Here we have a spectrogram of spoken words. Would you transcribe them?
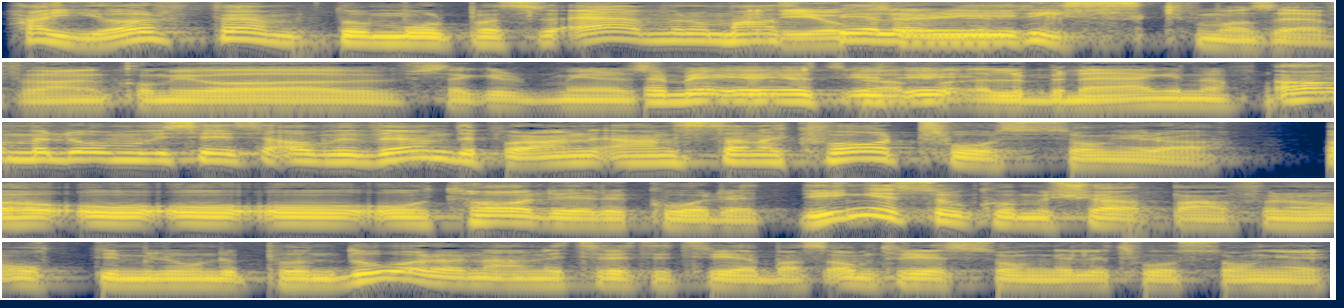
han gör 15 mål per säsong, även om han det är också spelar en i... risk får man säga för han kommer ju vara säkert mer Nej, men jag- jag- jag- eller benägen. i. Ja men då om vi säger så om vi vänder på det, han, han stannar kvar två säsonger då. Och, och, och, och, tar det rekordet. Det är ingen som kommer köpa han för någon 80 miljoner pund då, då när han är 33 bast, om tre säsonger eller två säsonger.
